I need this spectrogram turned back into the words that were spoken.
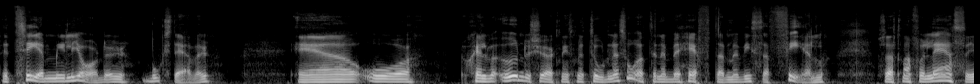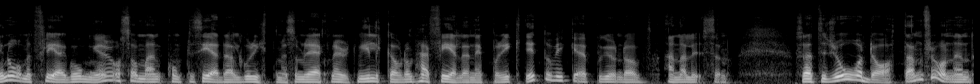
Det är tre miljarder bokstäver. Eh, och själva undersökningsmetoden är så att den är behäftad med vissa fel. Så att man får läsa genomet flera gånger och så har man komplicerade algoritmer som räknar ut vilka av de här felen är på riktigt och vilka är på grund av analysen. Så att rådatan från en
